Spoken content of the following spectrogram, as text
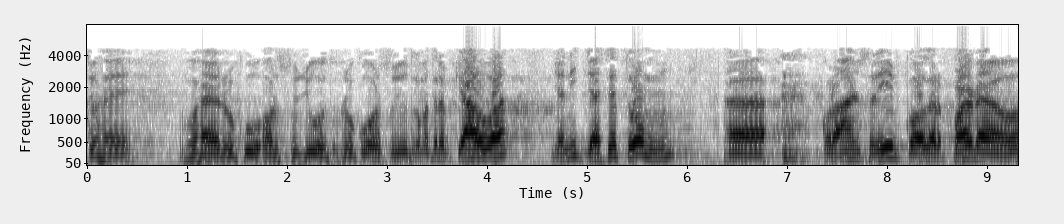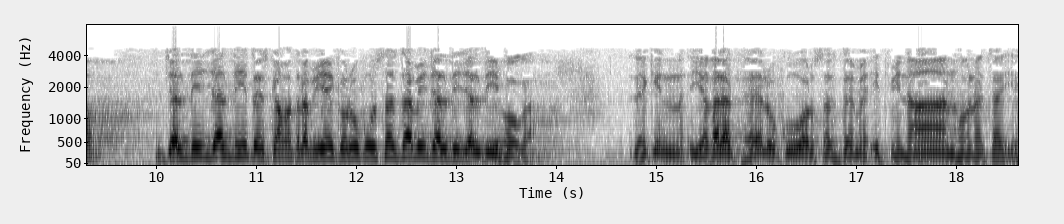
جو ہے، وہ ہے رکو اور سجود۔ رکو اور سجود کا مطلب کیا ہوا؟ یعنی جیسے تم قرآن شریف کو اگر پڑھ رہے ہو، جلدی جلدی تو اس کا مطلب یہ کہ رکو سجدہ بھی جلدی جلدی ہوگا۔ لیکن یہ غلط ہے رکو اور سجدے میں اطمینان ہونا چاہیے۔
